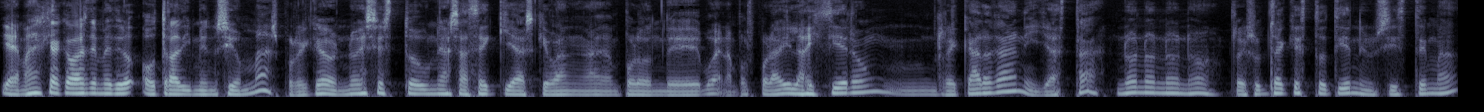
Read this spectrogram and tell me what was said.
Y además es que acabas de meter otra dimensión más, porque claro, no es esto unas acequias que van por donde, bueno, pues por ahí la hicieron, recargan y ya está. No, no, no, no. Resulta que esto tiene un sistema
